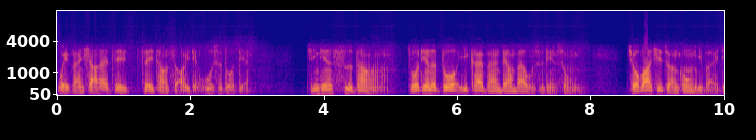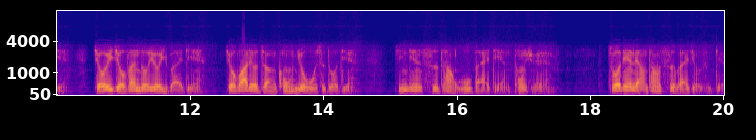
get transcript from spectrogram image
尾盘下来这这一趟少一点，五十多点。今天四趟啊，昨天的多，一开盘两百五十点送你，九八七转空一百点，九一九翻多又一百点，九八六转空又五十多点。今天四趟五百点，同学，昨天两趟四百九十点。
